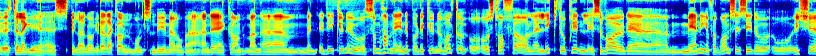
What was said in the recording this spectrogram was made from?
bøtelegge spillere i Norge. Det der kan Monsen mye mer om enn det jeg kan. Men, uh, men, de kunne jo, som han er inne på, de kunne jo valgt å, å, straffe alle likt. Opprinnelig så var jo det meningen fra Branns side å, å ikke,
